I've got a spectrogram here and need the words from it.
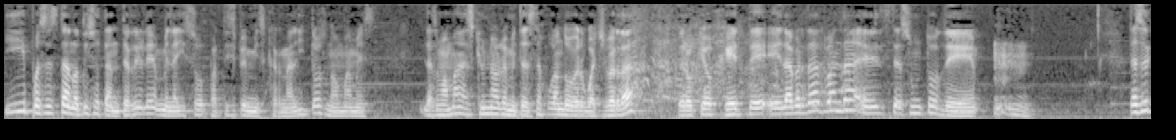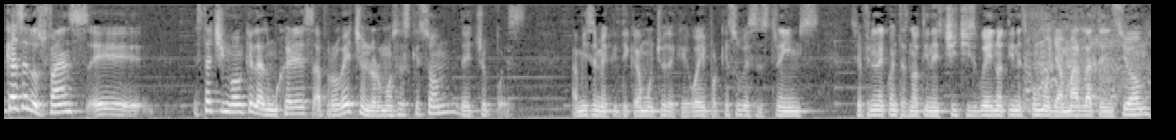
Y pues esta noticia tan terrible me la hizo partícipe mis carnalitos, no mames las mamadas que uno habla mientras está jugando Overwatch, ¿verdad? Pero qué ojete. Eh, la verdad, banda, este asunto de... de acercarse a los fans, eh, está chingón que las mujeres aprovechen lo hermosas que son. De hecho, pues, a mí se me critica mucho de que, güey, ¿por qué subes streams? Si al final de cuentas no tienes chichis, güey, no tienes cómo llamar la atención.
